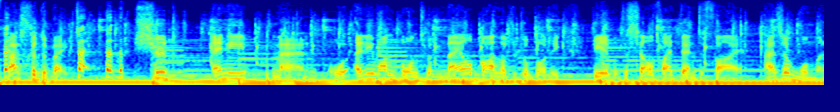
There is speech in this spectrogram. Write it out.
That's the debate. But, but the... Should any man or anyone born to a male biological body be able to self-identify as a woman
